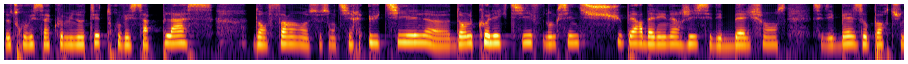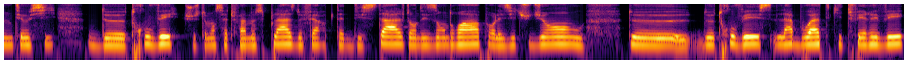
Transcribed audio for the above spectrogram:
de trouver sa communauté, de trouver sa place, d'enfin euh, se sentir utile euh, dans le collectif. Donc c'est une super belle énergie, c'est des belles chances, c'est des belles opportunités aussi de trouver justement cette fameuse place, de faire peut-être des stages dans des endroits pour les étudiants ou de, de trouver la boîte qui te fait rêver.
